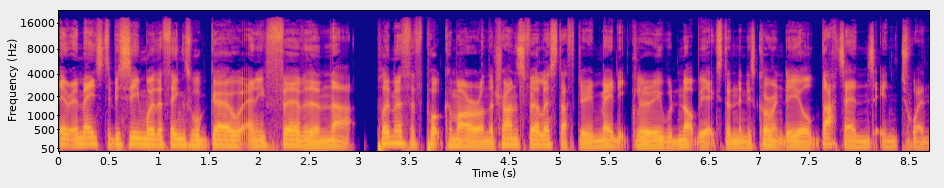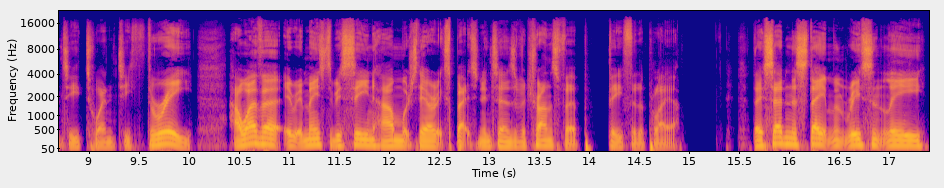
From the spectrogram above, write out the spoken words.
it remains to be seen whether things will go any further than that. Plymouth have put Camara on the transfer list after he made it clear he would not be extending his current deal. That ends in 2023. However, it remains to be seen how much they are expecting in terms of a transfer fee for the player. They said in a statement recently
